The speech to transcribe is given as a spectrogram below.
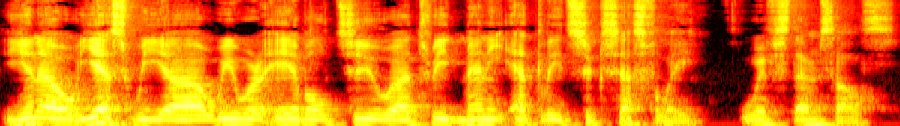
you know, yes, we uh, we were able to uh, treat many athletes successfully with stem cells.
